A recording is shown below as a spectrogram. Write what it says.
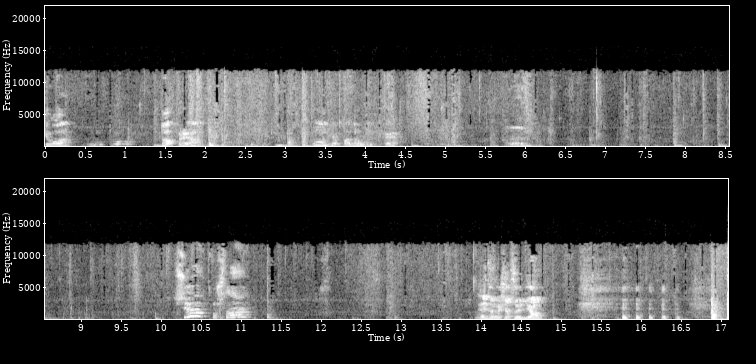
Чего? Да прям. Вон у тебя подруга какая. Все, ушла. Эдя, мы сейчас уйдем.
